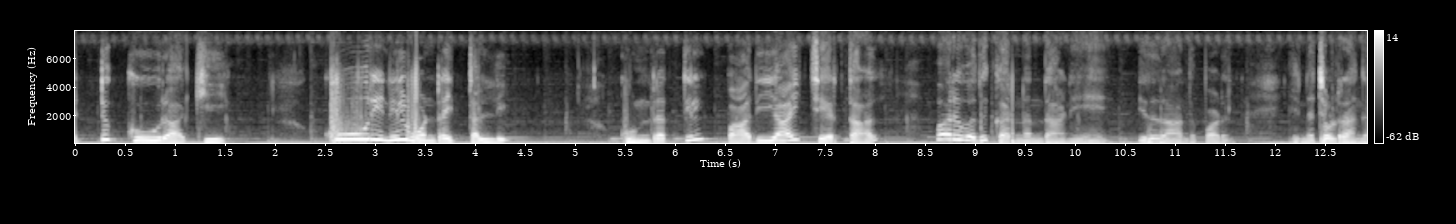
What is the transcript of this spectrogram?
எட்டு கூறாக்கி கூறினில் ஒன்றை தள்ளி குன்றத்தில் பாதியாய் சேர்த்தால் வருவது கர்ணந்தானே இதுதான் அந்த பாடல். என்ன சொல்கிறாங்க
